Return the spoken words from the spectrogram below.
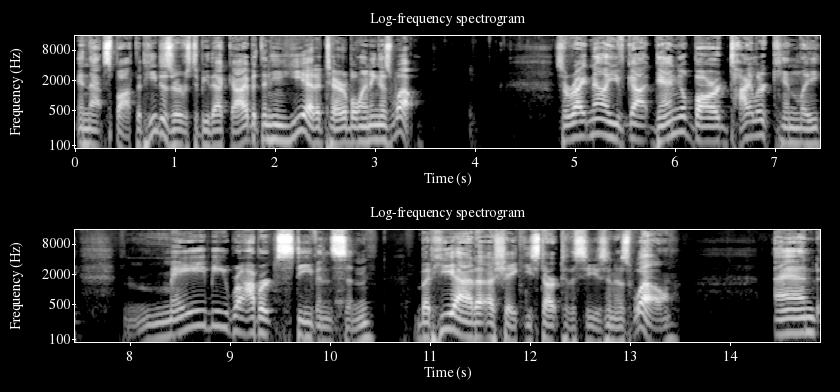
in that spot that he deserves to be that guy, but then he, he had a terrible inning as well. So right now you've got Daniel Bard, Tyler Kinley, maybe Robert Stephenson, but he had a, a shaky start to the season as well, and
